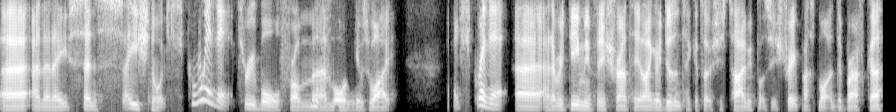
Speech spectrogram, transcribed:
uh, and then a sensational, exquisite through ball from uh, Morgan Gibbs White. Exquisite. Uh, and a redeeming finish for Anthony Elanga, He doesn't take a touch this time. He puts it straight past Martin Dubravka,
